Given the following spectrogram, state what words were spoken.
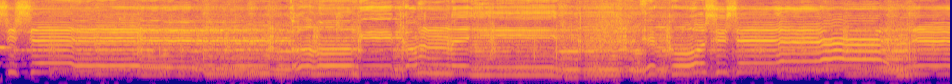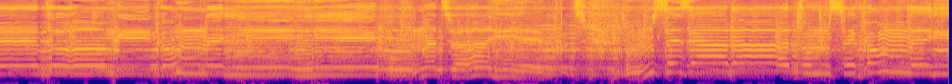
कोशिशें तो होंगी कम नहीं। ये कोशिशें तो कम नहीं। न चाहिए कुछ तुमसे ज़्यादा, तुमसे कम नहीं।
